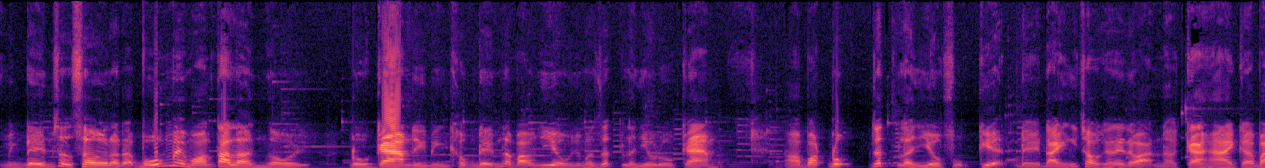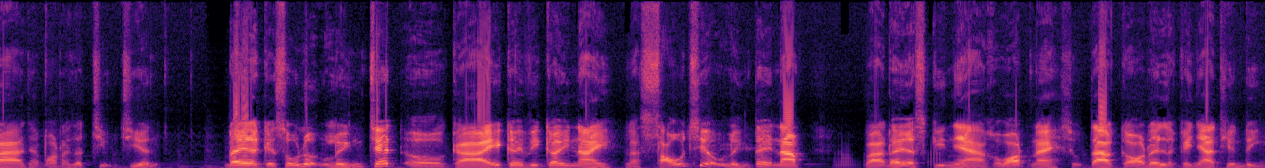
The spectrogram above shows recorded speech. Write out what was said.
Mình đếm sơ sơ là đã 40 món talent rồi. Đồ cam thì mình không đếm là bao nhiêu nhưng mà rất là nhiều đồ cam. Đó, bot đúc rất là nhiều phụ kiện để đánh cho cái giai đoạn K2, K3 chứ bot này rất chịu chiến. Đây là cái số lượng lính chết ở cái KVK này là 6 triệu lính T5 và đây là skin nhà của bot này. Chúng ta có đây là cái nhà thiên đỉnh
